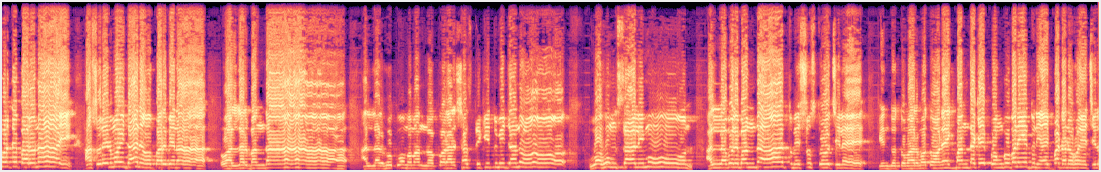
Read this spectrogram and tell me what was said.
পড়তে পারো নাই আসরের ময়দানেও পারবে না। ও আল্লাহর বান্দা, আল্লাহর হুকুম অমান্য করার শাস্তি কি তুমি জানো? ওয়াহুম সালিমুন, আল্লাহ বলে, বান্দা, তুমি সুস্থ ছিলে, কিন্তু তোমার মতো অনেক বান্দাকে পঙ্গু বানিয়ে দুনিয়ায় পাঠানো হয়েছিল।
